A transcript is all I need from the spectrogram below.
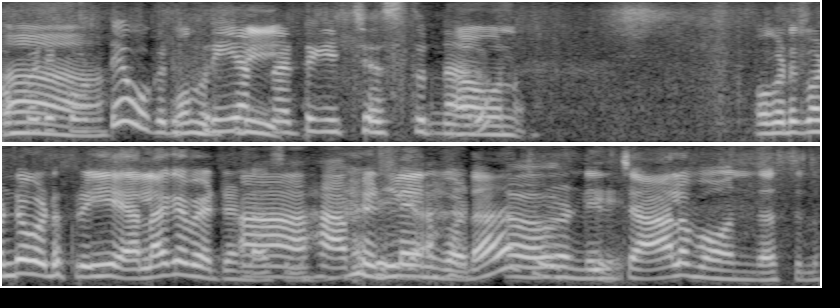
ఒకటి కొంటే ఒకటి ఒకటి ఫ్రీ free. అన్నట్టుగా ఇచ్చేస్తున్నారు. అవును. ఒకటి కొంటే ఒకటి ఫ్రీ అలాగే పెట్టండి హెడ్ లైన్. కూడా. చూడండి ఇది చాలా బాగుంది అసలు.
